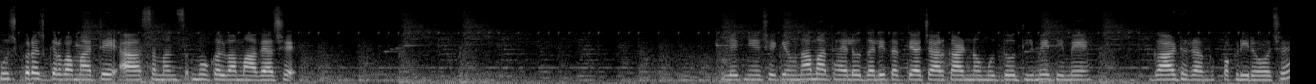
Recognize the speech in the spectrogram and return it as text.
પૂછપરછ કરવા માટે આ સમન્સ મોકલવામાં આવ્યા છે. ઉલ્લેખનીય છે કે ઉનામાં થયેલો દલિત અત્યાચાર કાંડનો મુદ્દો ધીમે ધીમે ગાઢ રંગ પકડી રહ્યો છે.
